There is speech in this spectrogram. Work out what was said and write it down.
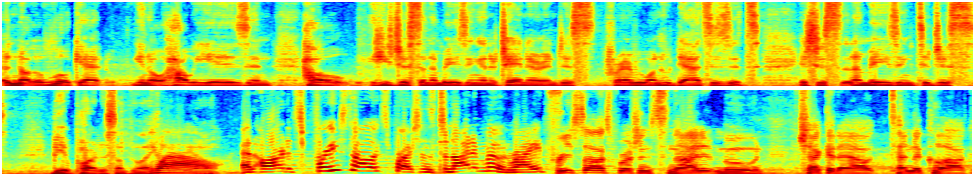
another look at you know how he is and how he's just an amazing entertainer. And just for everyone who dances, it's it's just amazing to just be a part of something like that. Wow. You know? And Art, it's Freestyle Xpressions tonight at Moon, right? Freestyle Xpressions tonight at Moon. Check it out, 10 o'clock.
